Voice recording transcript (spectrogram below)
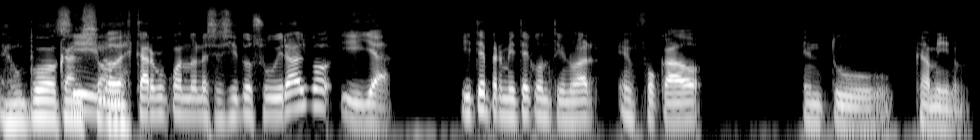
es un poco cansón. Sí, lo descargo cuando necesito subir algo y ya. Y te permite continuar enfocado en tu camino.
